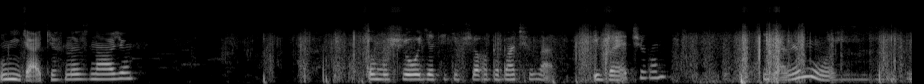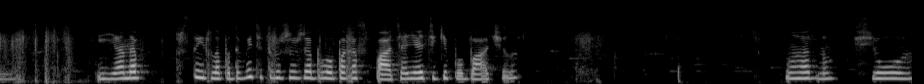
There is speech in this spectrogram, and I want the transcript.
ніяких не знаю. Тому що я тільки вчора побачила і вечором. І я не можу. І я не встигла подивитися, тому що вже було пора спати, а я тільки побачила. Ладно, все.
